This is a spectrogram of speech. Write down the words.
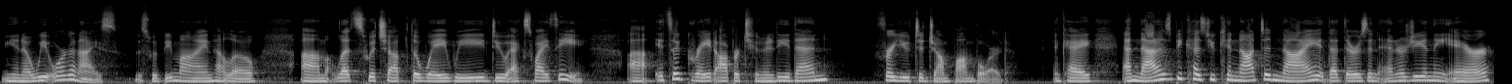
you know, we organize. This would be mine. Hello. Um, let's switch up the way we do XYZ. Uh, it's a great opportunity then for you to jump on board. Okay. And that is because you cannot deny that there is an energy in the air.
